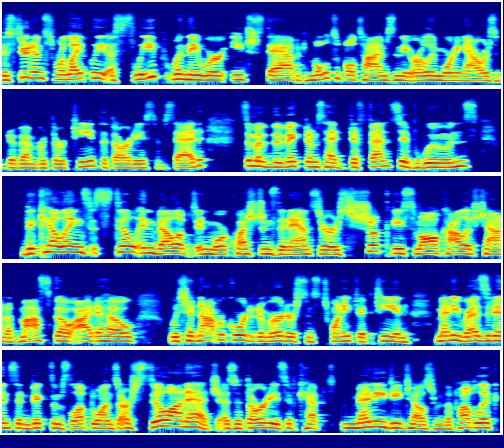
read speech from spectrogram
The students were likely asleep when they were each stabbed multiple times in the early morning hours of November 13th, authorities have said. Some of the victims had defensive wounds. The killings, still enveloped in more questions than answers, shook the small college town of Moscow, Idaho, which had not recorded a murder since 2015. Many residents and victims' loved ones are still on edge as authorities have kept many details from the public.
